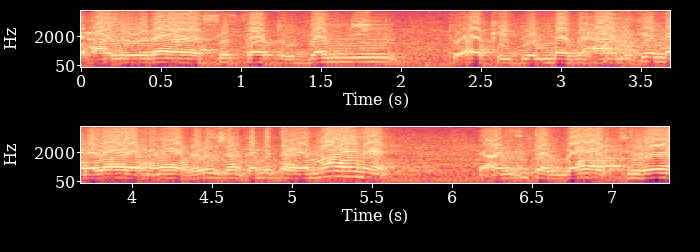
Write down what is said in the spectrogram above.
waxaa la yidhaha sifatu damin tuakid lmadxa ninkii maqlaaya anaa qurayshan ka mid ahay maahine yani inta daad tira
